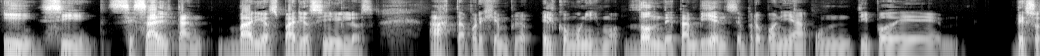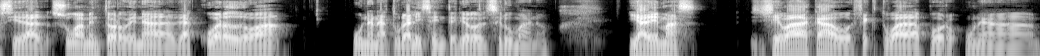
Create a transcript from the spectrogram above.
y si se saltan varios, varios siglos hasta, por ejemplo, el comunismo, donde también se proponía un tipo de, de sociedad sumamente ordenada de acuerdo a una naturaleza interior del ser humano, y además llevada a cabo, efectuada por una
